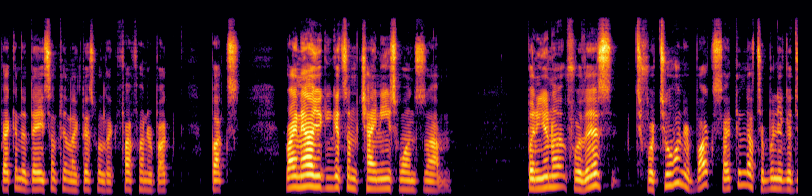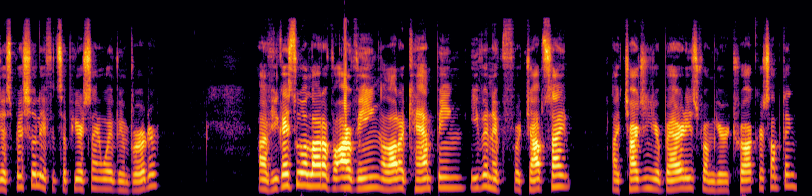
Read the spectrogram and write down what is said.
Back in the day, something like this was like 500 buck, bucks. Right now, you can get some Chinese ones. Um, but you know, for this, for 200 bucks, I think that's a really good deal, especially if it's a pure sine wave inverter. Uh, if you guys do a lot of RVing, a lot of camping, even if for job site, like charging your batteries from your truck or something,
